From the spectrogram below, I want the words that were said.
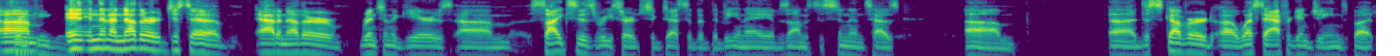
Um, and, and then another, just to add another wrench in the gears, um, Sykes's research suggested that the DNA of Zana's descendants has um, uh, discovered uh, West African genes, but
